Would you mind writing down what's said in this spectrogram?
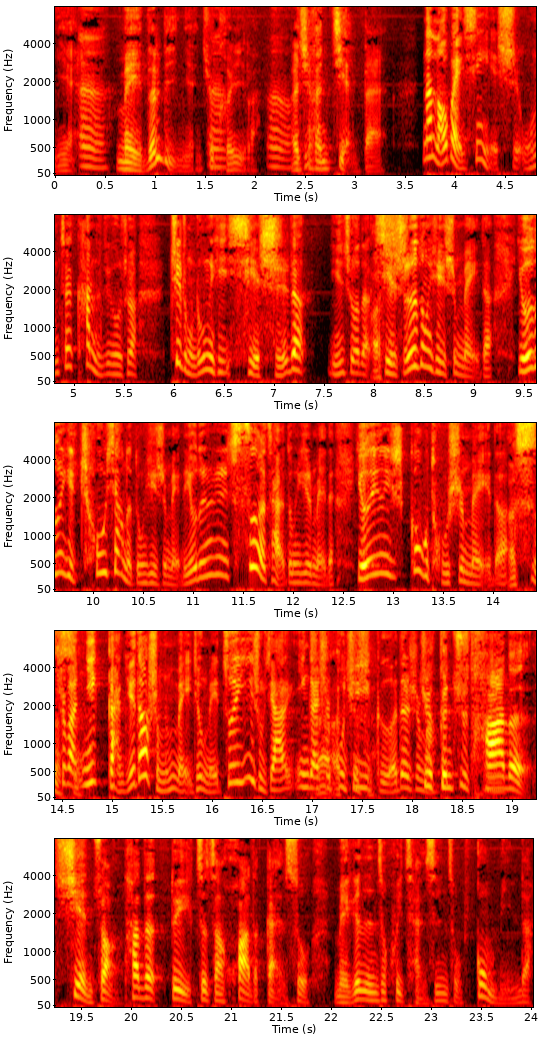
念，嗯，美的理念就可以了，嗯，而且很简单。那老百姓也是，我们在看的就是说，这种东西写实的。您说的写实的东西是美的，有的东西抽象的东西是美的，有的东西色彩的东西是美的，有的东西是构图是美的，是吧？你感觉到什么美就美。作为艺术家，应该是不拘一格的，是吗？就根据他的现状，他的对这张画的感受，每个人都会产生一种共鸣的。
